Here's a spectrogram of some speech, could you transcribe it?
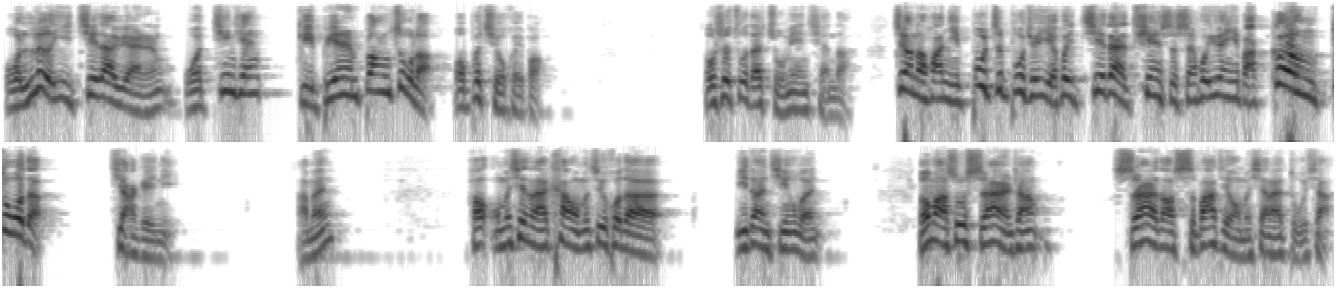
我乐意接待远人。我今天给别人帮助了，我不求回报，我是坐在主面前的。这样的话，你不知不觉也会接待天使，神会愿意把更多的加给你。阿门。好，我们现在来看我们最后的一段经文，《罗马书》十二章十二到十八节，我们先来读一下：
